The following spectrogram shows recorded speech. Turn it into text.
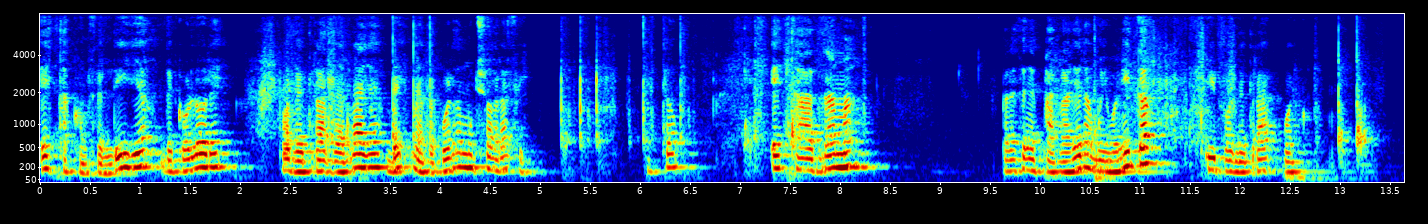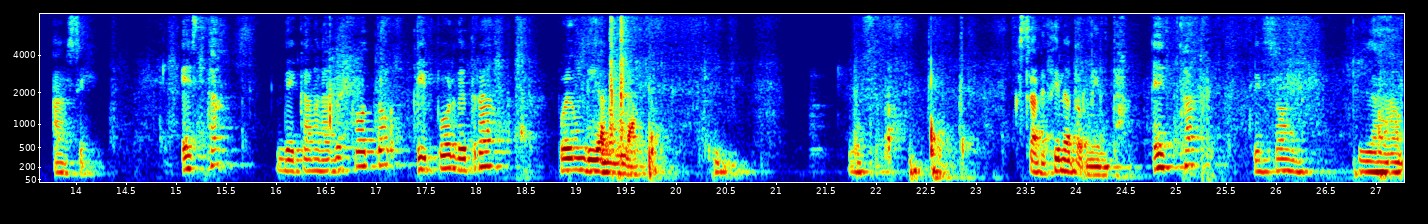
Estas con celdillas de colores, por detrás de rayas, ¿veis? Me recuerda mucho a Grafi. Esto, estas ramas parecen esparragueras muy bonitas y por detrás, pues, así. Esta de cámara de fotos y por detrás, pues un diagonal. No sé. Se avecina tormenta. Estas, que son las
